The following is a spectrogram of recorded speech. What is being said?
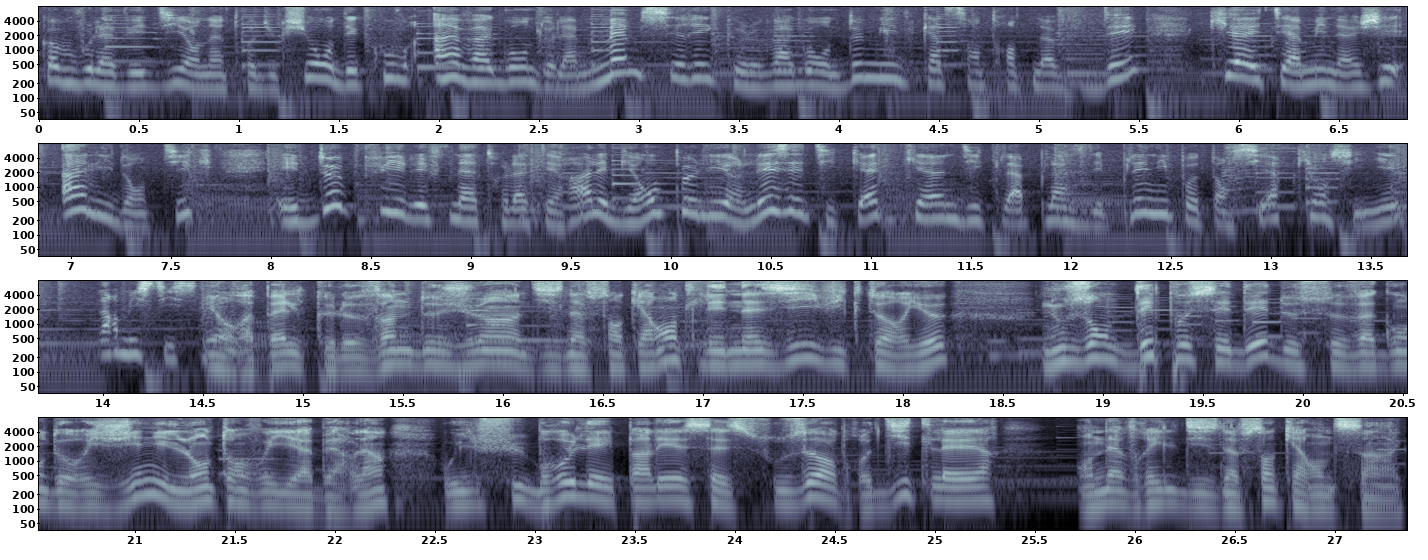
comme vous l'avez dit en introduction, on découvre un wagon de la même série que le wagon 2439D qui a été aménagé à l'identique. Et depuis les fenêtres latérales, eh bien, on peut lire les étiquettes qui indiquent la place des plénipotentiaires qui ont signé l'armistice. Et on rappelle que le 22 juin 1940, les nazis victorieux nous ont dépossédés de ce wagon d'origine. Ils l'ont envoyé à Berlin où il fut brûlé par les SS sous ordre d'Hitler en avril 1945.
